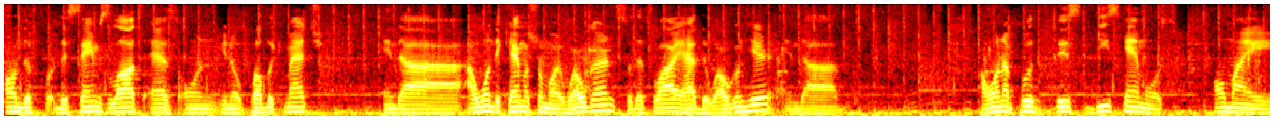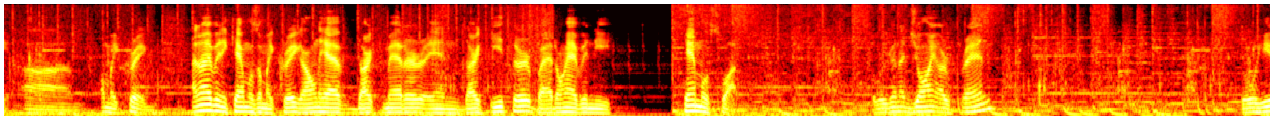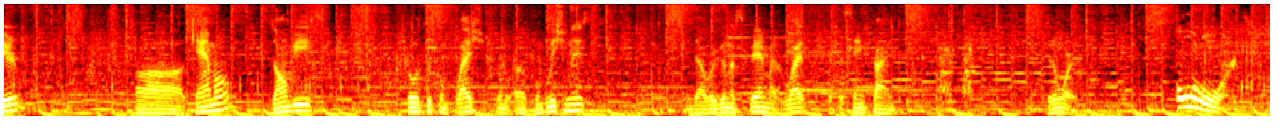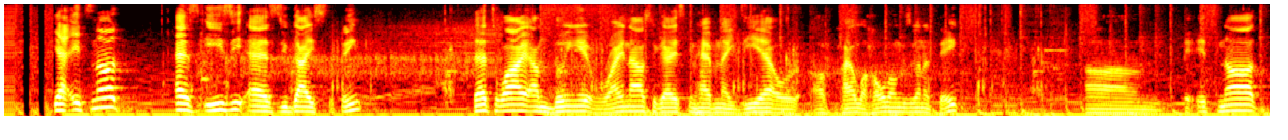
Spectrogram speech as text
on the the same slot as on you know public match and uh, I want the camos from my Welgun so that's why I have the Welgun here. And uh, I want to put this these camos on my uh, on my Krig I don't have any camos on my Krig I only have dark matter and dark ether but I don't have any camo swap. So we're gonna join our friend. Go here. Uh, camo zombies go to uh, completionist and uh, we're gonna spam it right at the same time. Didn't work. Oh lord. Yeah, it's not as easy as you guys think. That's why I'm doing it right now so you guys can have an idea or of how, how long it's gonna take. Um, it's not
